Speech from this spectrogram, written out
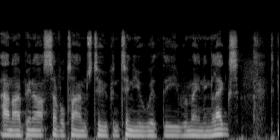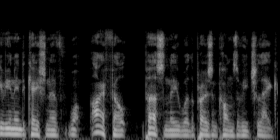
and I've been asked several times to continue with the remaining legs to give you an indication of what I felt personally were the pros and cons of each leg.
